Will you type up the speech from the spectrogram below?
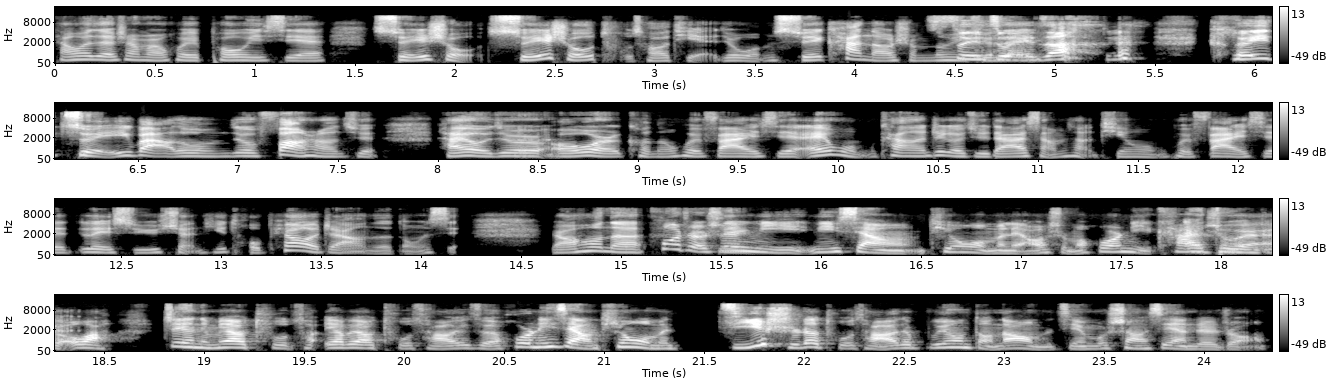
他会在上面会抛一些随手随手吐槽帖，就是我们随看到什么东西，嘴 子可以嘴一把的，我们就放上去。还有就是偶尔可能会发一些，哎，我们看了这个剧，大家想不想听？我们会发一些类似于选题投票这样的东西。然后呢，或者是你你想听我们聊什么，或者你看什么，哇，这个你们要吐槽，要不要吐槽一嘴？或者你想听我们及时的吐槽，就不用等到我们节目上线这种，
